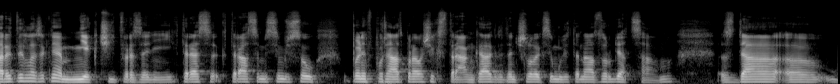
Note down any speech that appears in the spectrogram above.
tady tyhle, řekněme, měkčí tvrzení, které se, která si myslím, že jsou úplně v pořádku na vašich stránkách, kde ten člověk si může ten názor udělat sám, zda uh,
